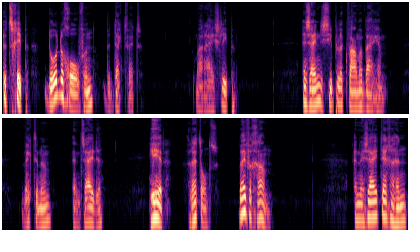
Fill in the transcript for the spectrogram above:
het schip door de golven bedekt werd. Maar hij sliep. En zijn discipelen kwamen bij hem, wekten hem en zeiden: Heer, red ons, wij vergaan. En hij zei tegen hen:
